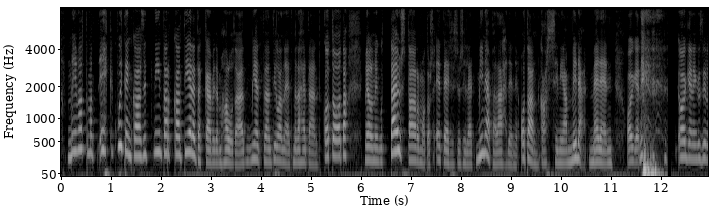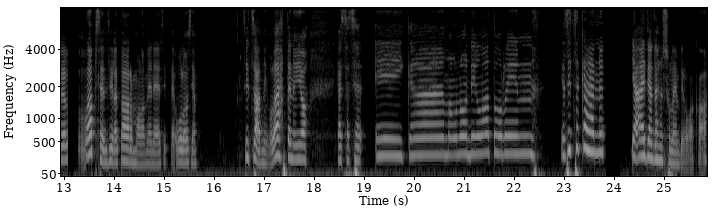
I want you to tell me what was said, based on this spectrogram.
mutta me ei välttämättä ehkä kuitenkaan sit niin tarkkaan tiedetäkään, mitä me halutaan, että mietitään tilanne, että me lähdetään nyt kotoota, meillä on niinku täys tarmo tuossa eteisessä silleen, että minäpä lähden ja otan kassin ja minä menen. Oikein, oikein niinku sille lapsen sillä tarmolla menee sitten ulos ja sit sä oot niinku lähtenyt jo, ja sä se, eikä, mä unohdin laturin. Ja sit sä käännyt, ja äiti on tehnyt sun lempiruokaa.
